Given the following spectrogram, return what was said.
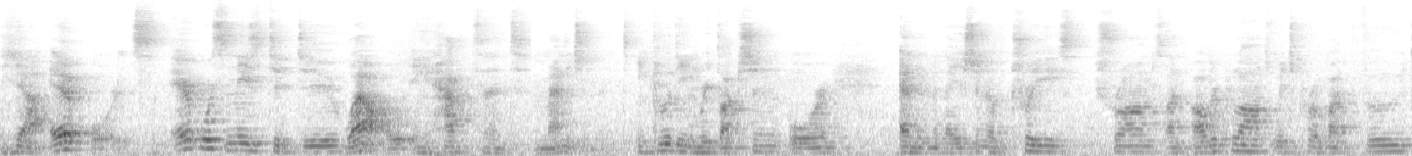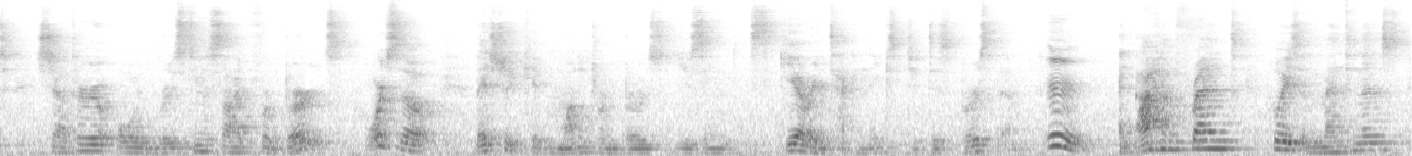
Yeah, airports. Airports needs to do well in habitat management, including reduction or elimination of trees, shrubs, and other plants which provide food, shelter, or roosting site for birds. Also, they should keep monitoring birds using scaring techniques to disperse them. Mm. And I have a friend who is in maintenance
